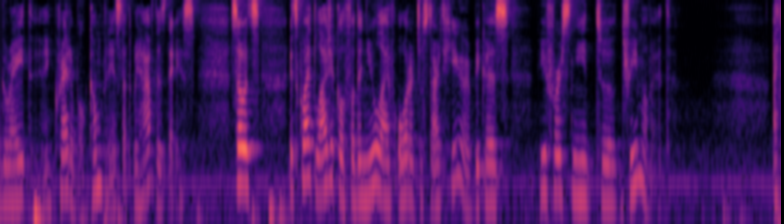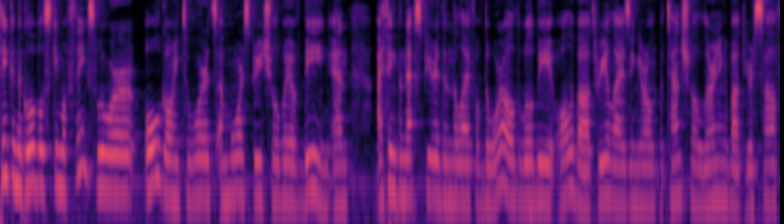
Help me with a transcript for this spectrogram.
great, incredible companies that we have these days. So it's it's quite logical for the new life order to start here because you first need to dream of it. I think in the global scheme of things, we were all going towards a more spiritual way of being. And I think the next period in the life of the world will be all about realizing your own potential, learning about yourself,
